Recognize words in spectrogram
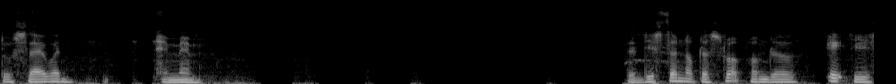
to 7 mm. The distance of the slot from the edge is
